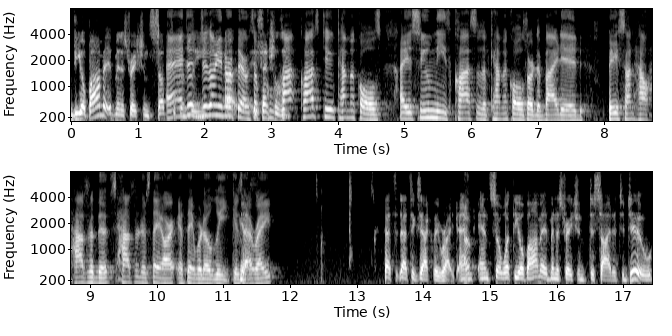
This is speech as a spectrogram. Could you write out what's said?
the Obama administration subsequently. And just, just let me interrupt uh, there. So, essentially, cla- class two chemicals. I assume these classes of chemicals are divided based on how hazardous hazardous they are if they were to leak. Is that right? That's that's exactly right. And Oh. and so what the Obama administration decided to do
